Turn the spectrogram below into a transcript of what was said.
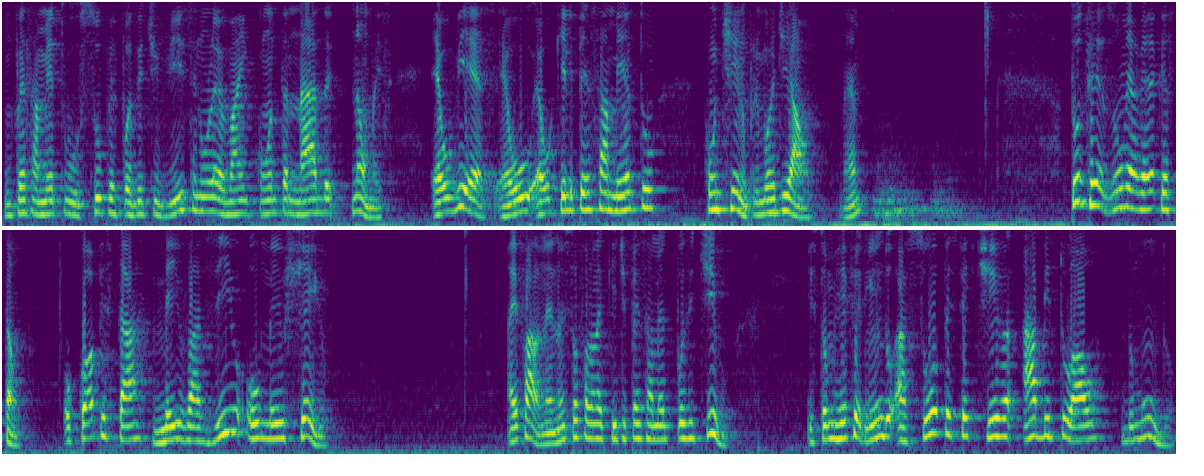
um pensamento super positivista e não levar em conta nada. Não, mas é o viés, é, o, é aquele pensamento contínuo, primordial. Né? Tudo se resume à velha questão: o copo está meio vazio ou meio cheio? Aí fala, né? Não estou falando aqui de pensamento positivo. Estou me referindo à sua perspectiva habitual do mundo.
